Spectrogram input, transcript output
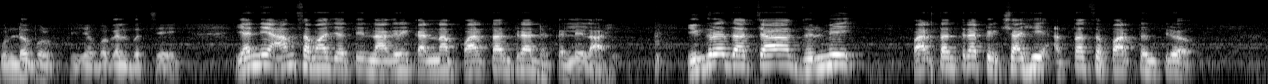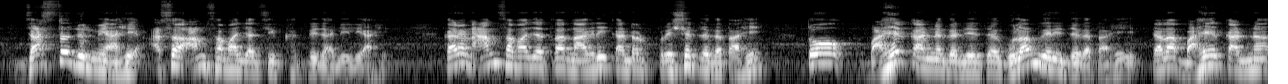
गुंडप्रवृत्तीचे बगलबच्चे यांनी आम समाजातील नागरिकांना पारतंत्र्यात ढकललेलं आहे. इंग्रजाच्या जुलमी पारतंत्र्यापेक्षाही आत्ताचं पारतंत्र्य जास्त जुलमी आहे असं आम समाजाची खात्री झालेली आहे. कारण आम समाजातला नागरिक अंडर प्रेशर जगत आहे. तो बाहेर काढणं गरजेचं गुलामगिरीत जगत आहे. त्याला बाहेर काढणं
